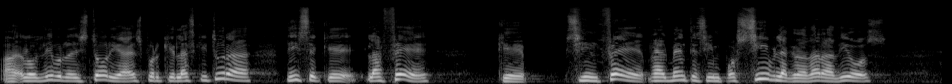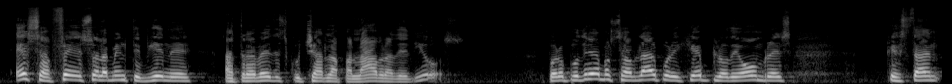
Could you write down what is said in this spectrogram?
ah, los libros de historia es porque la escritura dice que la fe, que sin fe realmente es imposible agradar a Dios, esa fe solamente viene a través de escuchar la palabra de Dios. Pero podríamos hablar, por ejemplo, de hombres que están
